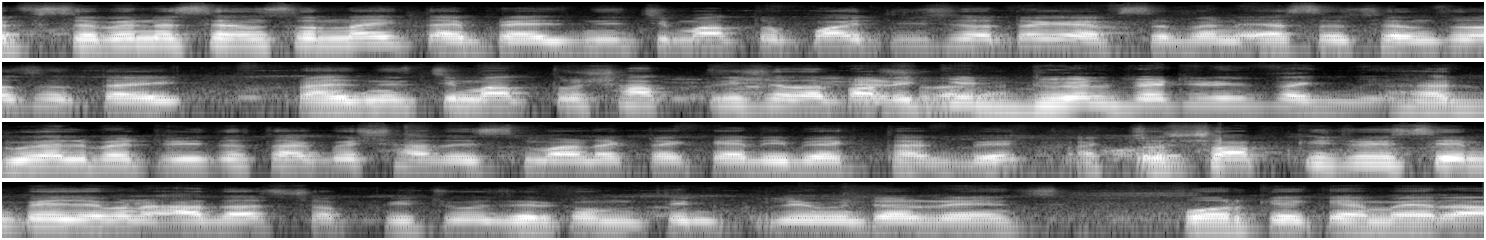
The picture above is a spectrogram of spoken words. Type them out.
এফ সেভেন এর সেন্সর নাই তাই প্রাইস নিচ্ছি মাত্র পঁয়ত্রিশ হাজার টাকা। এফ সেভেন এস এর সেন্সর আছে তাই প্রাইস নিচ্ছি মাত্র সাতত্রিশ হাজার পাঁচশো কি। ডুয়েল ব্যাটারি থাকবে? হ্যাঁ ডুয়েল ব্যাটারিতে থাকবে সাথে স্মার্ট একটা ক্যারি ব্যাগ থাকবে। আচ্ছা। তো সবকিছুই সেম পেয়ে যাবেন আদার্স সবকিছু যেরকম তিন kilometre range four K camera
